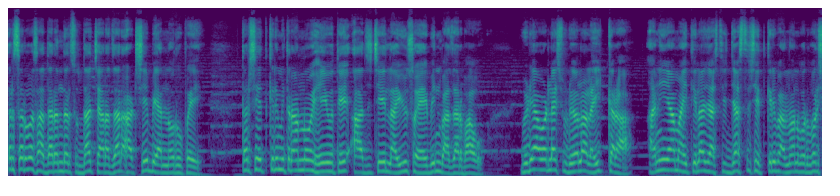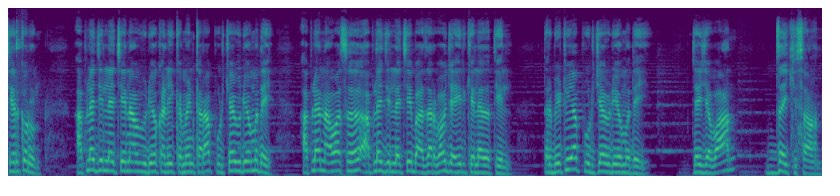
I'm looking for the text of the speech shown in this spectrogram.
तर सर्वसाधारण दरसुद्धा चार हजार आठशे ब्याण्णव रुपये. तर शेतकरी मित्रांनो हे होते आजचे लाईव्ह सोयाबीन बाजारभाव. व्हिडिओ आवडल्यास व्हिडिओला लाईक करा आणि या माहितीला जास्तीत जास्त शेतकरी बांधवांबरोबर शेअर करून आपल्या जिल्ह्याचे नाव व्हिडिओखाली कमेंट करा. पुढच्या व्हिडिओमध्ये आपल्या नावासह आपल्या जिल्ह्याचे बाजारभाव जाहीर केले जातील. तर भेटूया पुढच्या व्हिडिओमध्ये. जय जवान जय किसान.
